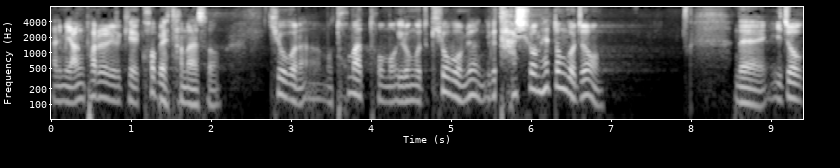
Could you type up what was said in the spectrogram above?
아니면 양파를 이렇게 컵에 담아서 키우거나 뭐 토마토 뭐 이런 것도 키워보면 이거 다 실험했던 거죠. 네, 이쪽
